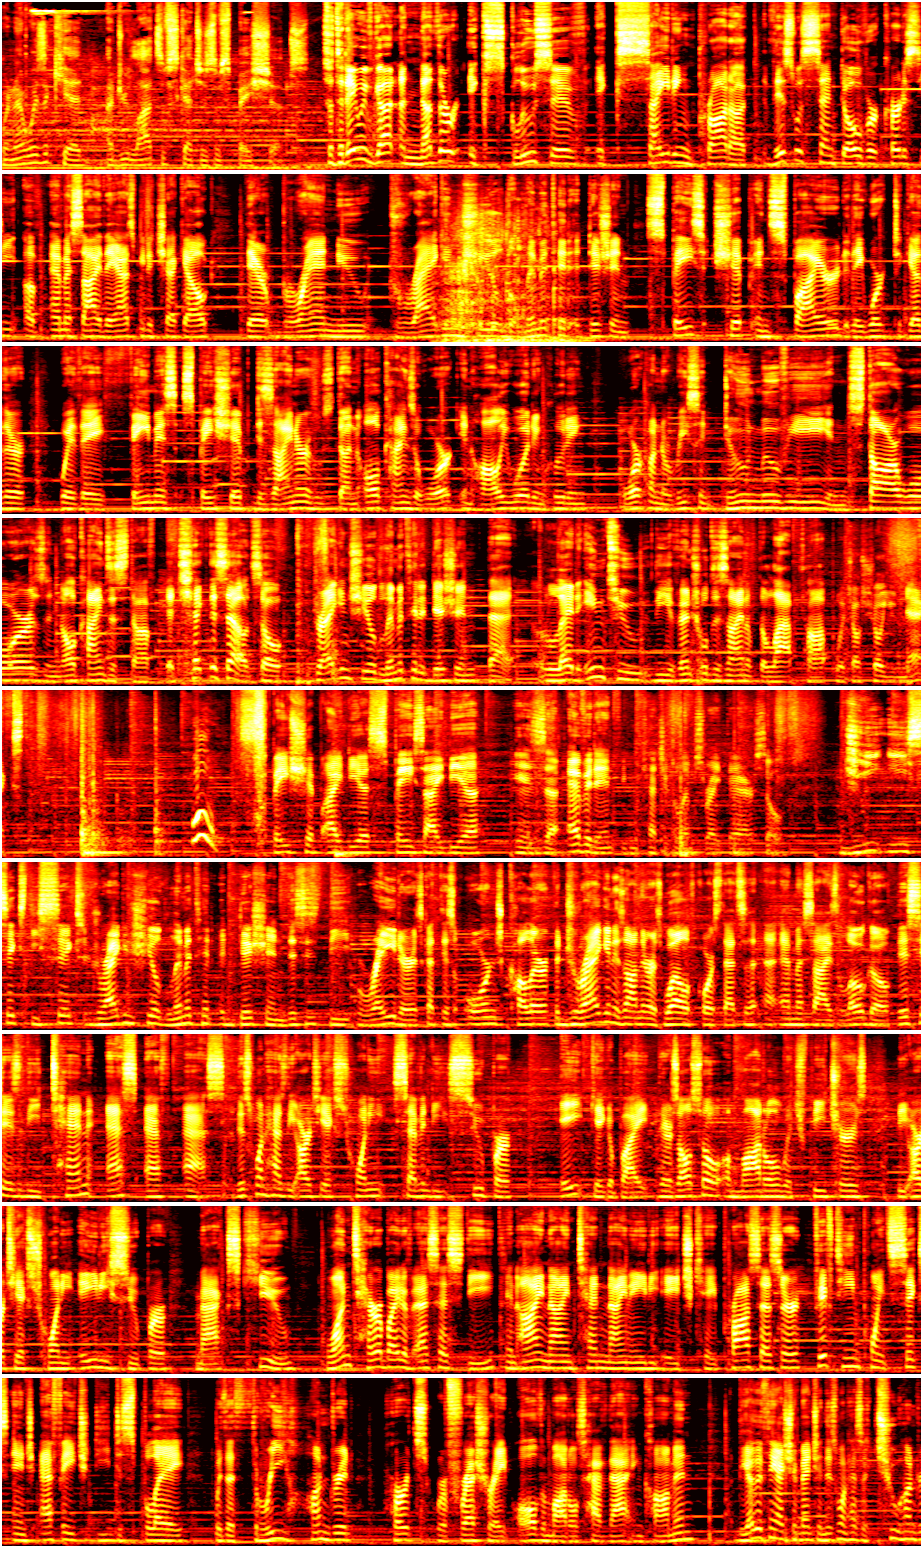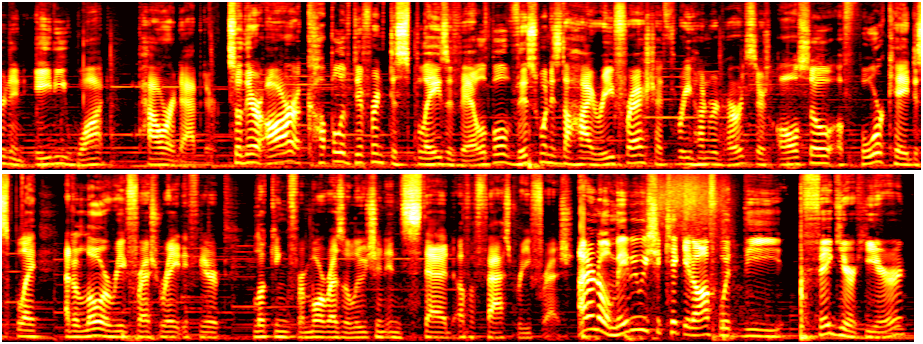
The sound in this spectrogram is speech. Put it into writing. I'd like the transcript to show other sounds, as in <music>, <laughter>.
When I was a kid, I drew lots of sketches of spaceships. So today we've got another exclusive, exciting product. This was sent over courtesy of MSI. They asked me to check out their brand new Dragon Shield limited edition spaceship inspired. They worked together with a famous spaceship designer who's done all kinds of work in Hollywood, including work on the recent Dune movie and Star Wars and all kinds of stuff. Yeah, check this out. So, Dragon Shield limited edition that led into the eventual design of the laptop, which I'll show you next. Woo! Spaceship idea, space idea is uh, evident. You can catch a glimpse right there. So, GE66 Dragon Shield Limited Edition. This is the Raider. It's got this orange color. The dragon is on there as well. Of course, that's uh, a, a MSI's logo. This is the 10SFS. This one has the RTX 2070 Super 8 gigabyte. There's also a model which features the RTX 2080 Super Max Q one terabyte of SSD, an i9 10980HK processor, 15.6 inch FHD display with a 300 hertz refresh rate. All the models have that in common. The other thing I should mention, this one has a 280 watt power adapter. So there are a couple of different displays available. This one is the high refresh at 300 hertz. There's also a 4K display at a lower refresh rate if you're looking for more resolution instead of a fast refresh. I don't know, maybe we should kick it off with the figure here.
